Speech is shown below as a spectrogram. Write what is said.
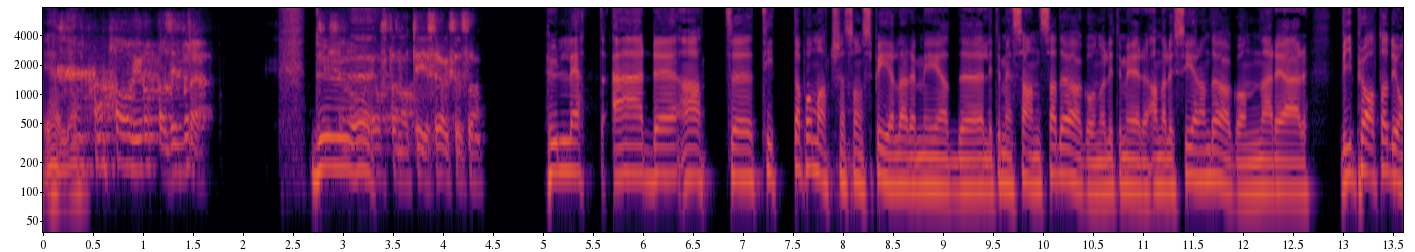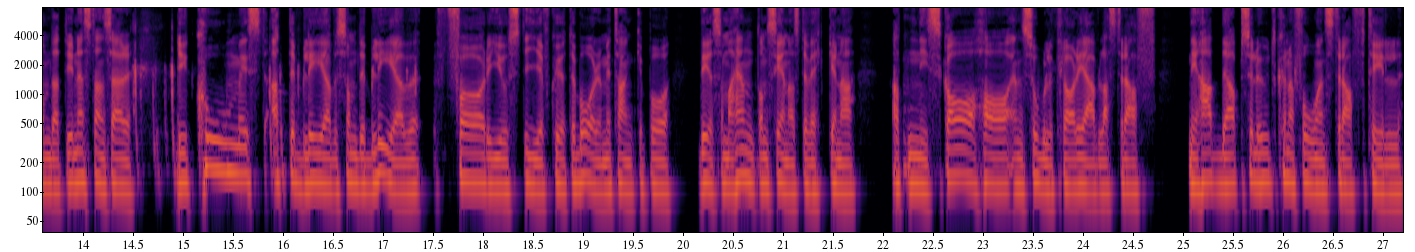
i helgen? ja, vi hoppas ju på det. Du, har ju ofta något i sig också. Så. Hur lätt är det att eh, titta på matchen som spelare med eh, lite mer sansade ögon och lite mer analyserande ögon när det är... Vi pratade ju om det, att det är nästan så här, Det är komiskt att det blev som det blev för just IFK Göteborg med tanke på det som har hänt de senaste veckorna. Att ni ska ha en solklar jävla straff. Ni hade absolut kunnat få en straff till.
